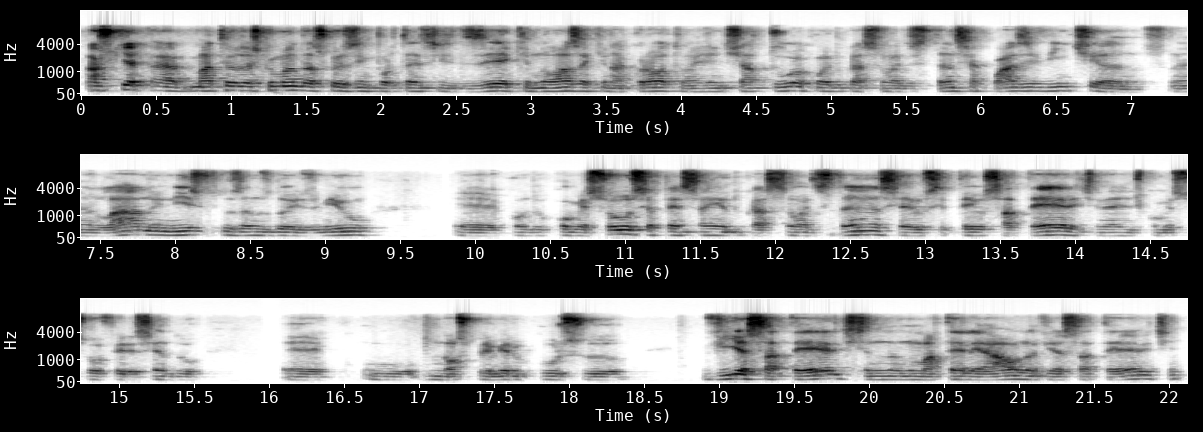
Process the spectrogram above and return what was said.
Acho que, uh, Matheus, acho que uma das coisas importantes de dizer é que nós aqui na Croton, a gente atua com educação à distância há quase 20 anos. Né? Lá no início dos anos 2000, é, quando começou-se a pensar em educação à distância, eu citei o satélite, né? a gente começou oferecendo é, o nosso primeiro curso via satélite, numa teleaula via satélite,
